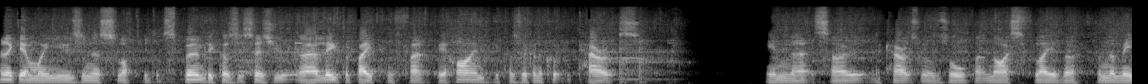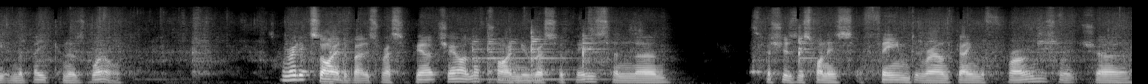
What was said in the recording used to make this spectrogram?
And again, we're using a slotted spoon because it says you uh, leave the bacon fat behind because we're going to cook the carrots in that so the carrots will absorb that nice flavour from the meat and the bacon as well. So I'm really excited about this recipe actually. I love trying new recipes and um, especially as this one is themed around Game of Thrones which uh,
